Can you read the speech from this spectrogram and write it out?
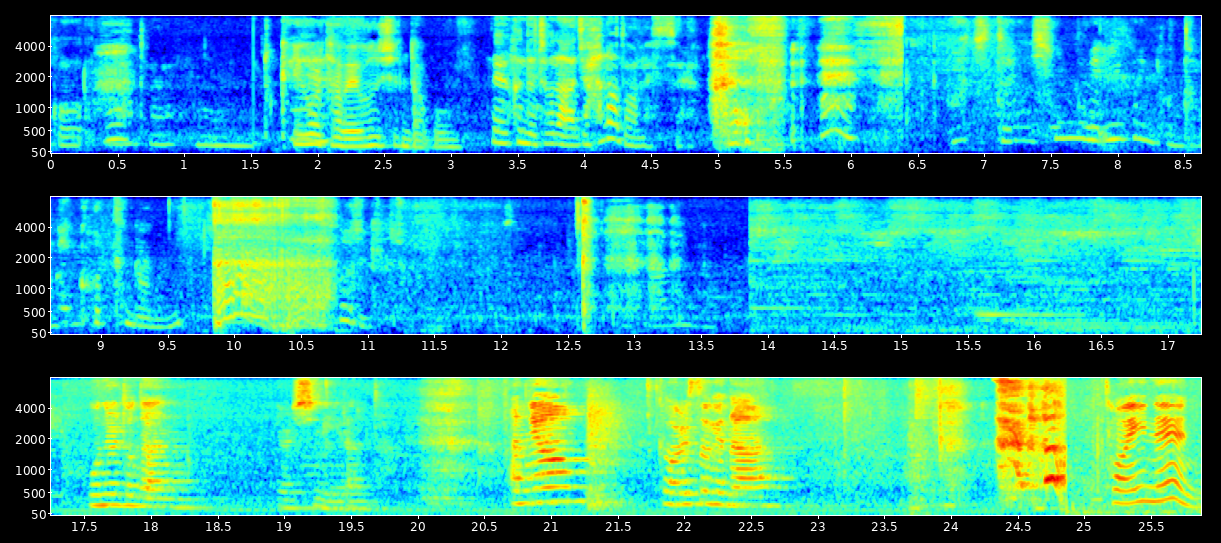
거 하나 더. 이걸 다 외우신다고. 네, 근데 저는 아직 하나도 안 했어요. 아, 진짜 실물의 일부인 건 당신 것 같은데 언니? 오늘도 난 열심히 일한다. 안녕. 거울 속의 나. 저희는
